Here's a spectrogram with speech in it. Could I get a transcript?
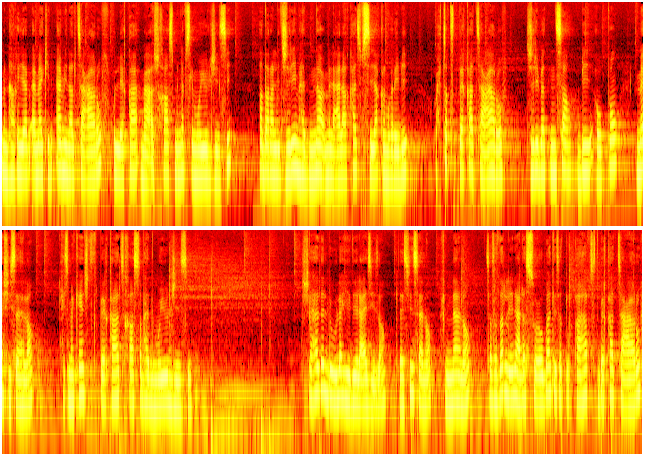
منها غياب أماكن آمنة للتعارف واللقاء مع أشخاص من نفس الميول الجنسي نظرا لتجريم هاد النوع من العلاقات في السياق المغربي وحتى تطبيقات التعارف تجربة نساء bi أو pan ماشي سهلة. حيت ما كاينش تطبيقات خاصة بهذا الميول الجنسي. الشهادة الأولى هي ديال عزيزة 30 سنة فنانة. تتهضر لنا على الصعوبات اللي تتلقاها في تطبيقات التعارف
